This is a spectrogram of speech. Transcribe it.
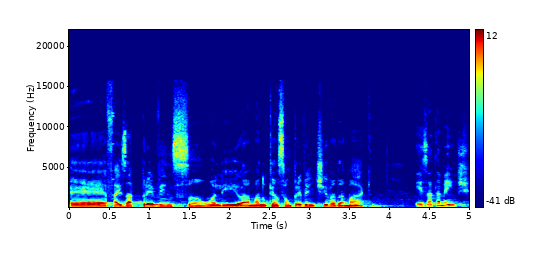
é, faz a prevenção ali, a manutenção preventiva da máquina. Exatamente.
